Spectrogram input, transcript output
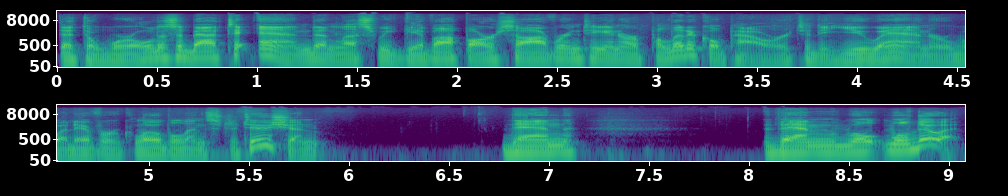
that the world is about to end unless we give up our sovereignty and our political power to the UN or whatever global institution, then, then we'll, we'll do it.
